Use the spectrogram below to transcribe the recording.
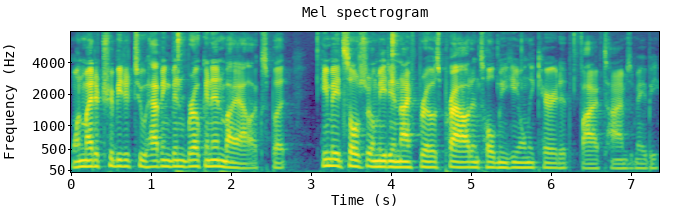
One might attribute it to having been broken in by Alex, but he made social media knife bros proud and told me he only carried it five times maybe.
